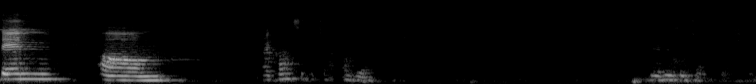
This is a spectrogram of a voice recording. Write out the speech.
then um, I can't see the chat. Oh, yeah. There is a chat question.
